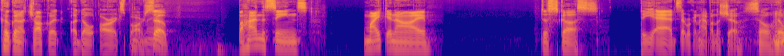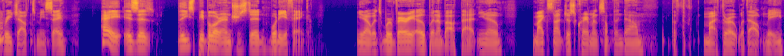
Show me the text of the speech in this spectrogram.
coconut chocolate adult RX bar. Oh, so behind the scenes, Mike and I discuss the ads that we're going to have on the show. So he'll Mhm. reach out to me, say, "Hey, is this these people are interested? What do you think?" You know, it's, we're very open about that. You know, Mike's not just cramming something down th- my throat without me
